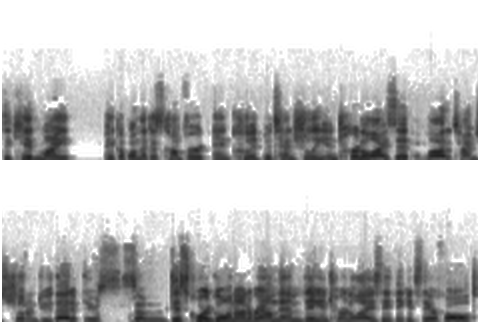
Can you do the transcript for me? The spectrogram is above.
the kid might pick up on the discomfort and could potentially internalize it. A lot of times children do that if there's some discord going on around them, they internalize, they think it's their fault.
